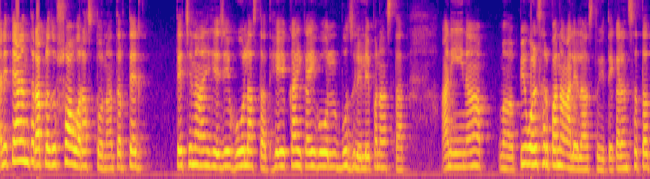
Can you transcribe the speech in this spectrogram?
आणि त्यानंतर आपला जो शॉवर असतो ना तर त्या त्याचे ना हे जे होल असतात हे काही काही होल बुजलेले पण असतात. आणि ना पिवळसरपणा आलेला असतो इथे कारण सतत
